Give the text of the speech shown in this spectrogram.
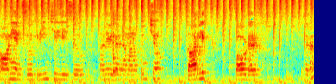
ఆనియన్స్ గ్రీన్ చిల్లీస్ అదేవిధంగా మనం కొంచెం గార్లిక్ పౌడర్ చూసారా?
